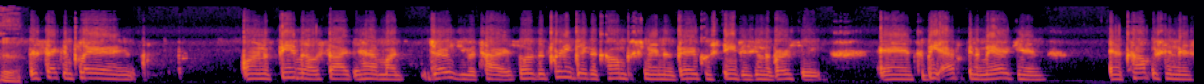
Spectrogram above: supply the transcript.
yeah. the second player on the female side to have my jersey retired. So it's a pretty big accomplishment in a very prestigious university. And to be African American and accomplishing this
